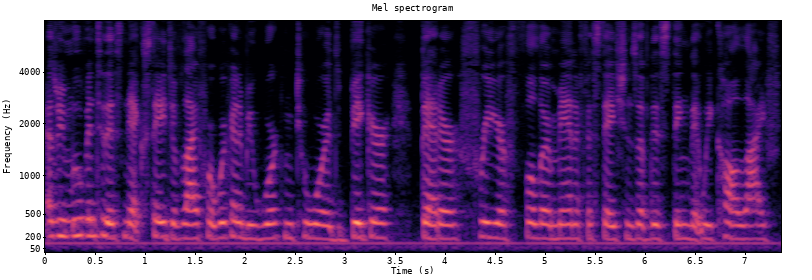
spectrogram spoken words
as we move into this next stage of life where we're going to be working towards bigger better freer fuller manifestations of this thing that we call life.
